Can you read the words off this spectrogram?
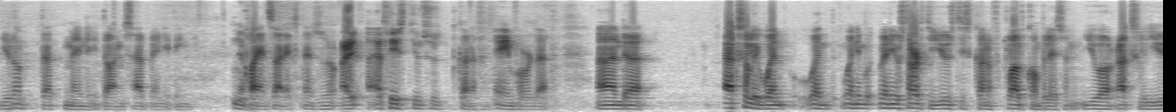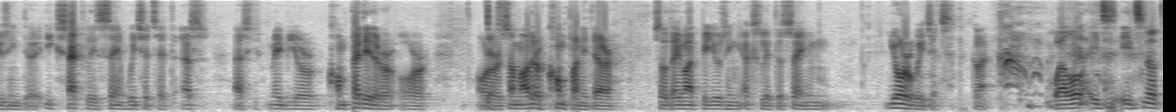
you don't that many times have anything No. client-side extensions. Or I, at least you should kind of aim for that. And uh, actually, when when when you, when you start to use this kind of cloud compilation, you are actually using the exactly same widget set as as maybe your competitor or or Yes. some other company there. So they might be using actually the same your widget. Well, it's it's not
